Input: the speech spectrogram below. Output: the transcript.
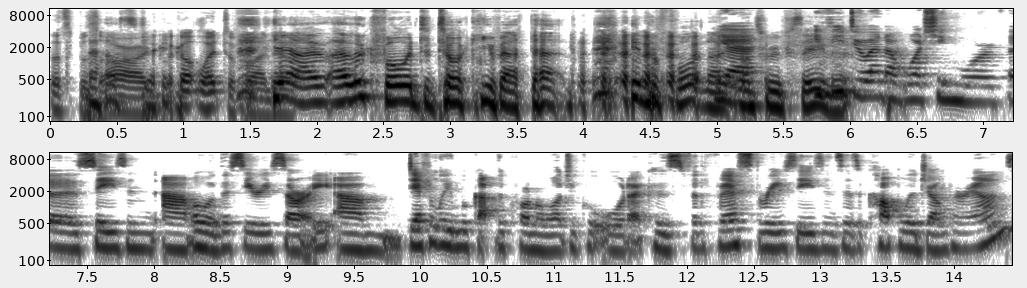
that's That's bizarre. I, I can't wait to find Yeah, out. I, I look forward to talking about that in a fortnight Yeah. once we've seen if you it. do end up watching more of the season um, or the series, sorry, um, definitely look up the chronological order because for the first three seasons, there's a couple of jump arounds,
